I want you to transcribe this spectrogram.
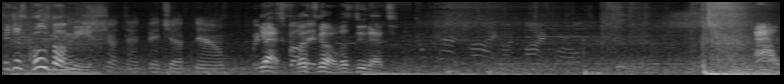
It just closed on me! Shut that bitch up now. We've Yes, let's go. Let's do that. Ow!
